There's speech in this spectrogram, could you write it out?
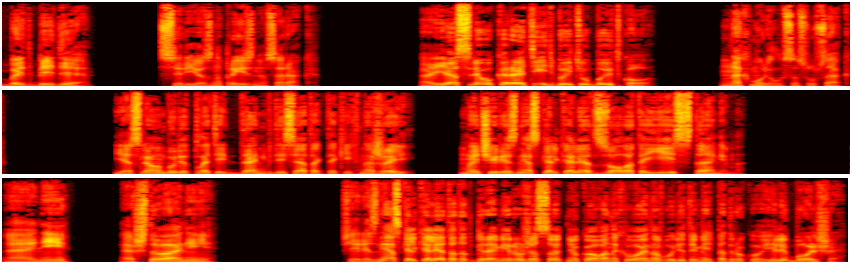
быть беде», — серьезно произнес Арак. «А если укоротить, быть убытку?» — нахмурился Сусак. «Если он будет платить дань в десяток таких ножей, мы через несколько лет золото есть станем, они? А что они? Через несколько лет этот Берамир уже сотню кованых воинов будет иметь под рукой, или больше.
